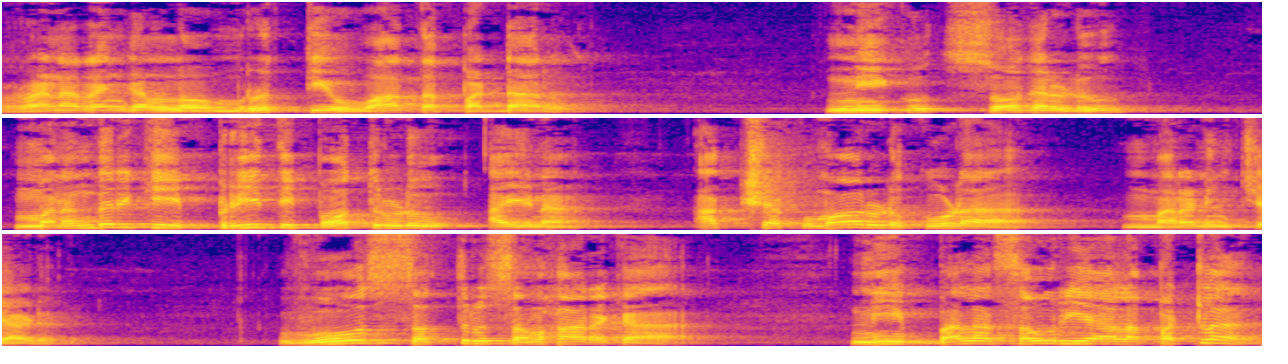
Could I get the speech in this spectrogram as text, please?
రణరంగంలో మృత్యు వాత పడ్డారు. నీకు సోదరుడు మనందరికీ ప్రీతి పాత్రుడు అయిన అక్షకుమారుడు కూడా మరణించాడు. ఓ శత్రు సంహారక నీ బల శౌర్యాల పట్ల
